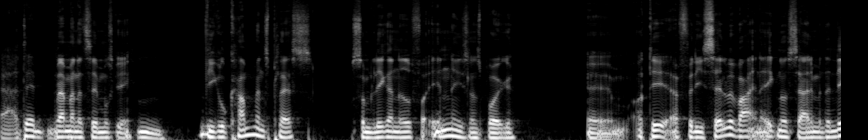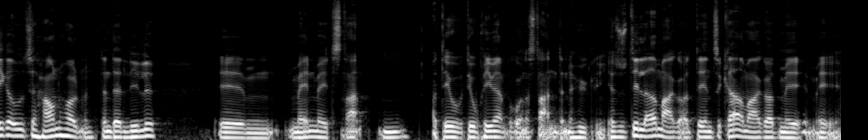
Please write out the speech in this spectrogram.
ja, den... hvad man er til måske. Mm. Viggo Kampmanns plads, som ligger nede for enden af Islands Brygge. Øhm, og det er, fordi selve vejen er ikke noget særligt, men den ligger ud til Havneholmen, den der lille øhm, man-made strand. Mm. Og det er, jo, det er jo primært på grund af stranden, den er hyggelig. Jeg synes, det er lavet meget godt. Det er integreret meget godt med, med,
